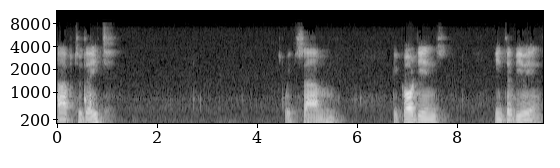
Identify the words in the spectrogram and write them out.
up to date with some recordings, interviewing,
